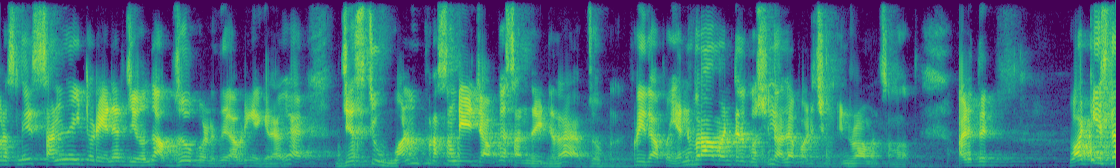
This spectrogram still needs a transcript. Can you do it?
பர்சன்டேஜ் சன்லைட்டோட எனர்ஜி வந்து அப்சர்வ் பண்ணுது அப்படின்னு கேட்குறாங்க just one percentage of the சன்லைட்டை தான் அப்சர்வ் பண்ணுது. புரியுதா? அப்போ என்விரான்மெண்டல் கொஸ்டின் நல்லா படிச்சோம் என்விரான்மெண்ட் சம்மந்தம் அடுத்து what is the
